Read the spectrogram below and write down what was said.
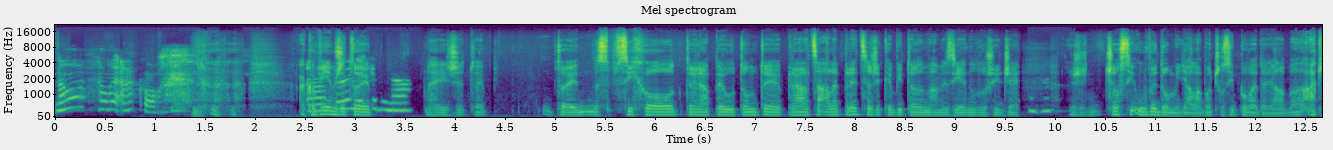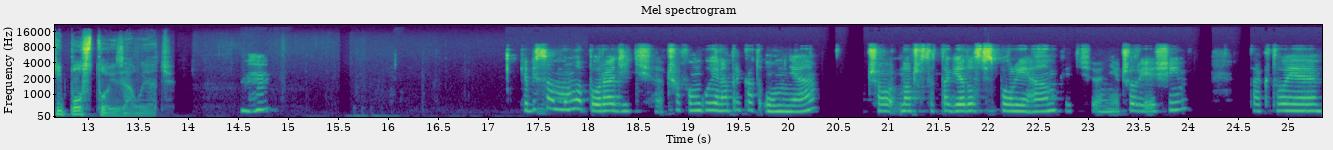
No, ale ako? ako viem, že to je, hej, že to je to je s psychoterapeutom, to je práca, ale predsa, že keby to máme zjednodušiť, že, uh-huh. Že čo si uvedomiť, alebo čo si povedať, alebo aký postoj zaujať. Uh-huh. Keby som mohla poradiť, čo funguje napríklad u mňa, čo, na čo sa tak ja dosť spolieham, keď niečo riešim, tak to je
